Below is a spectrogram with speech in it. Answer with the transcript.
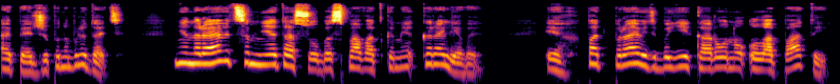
опять же понаблюдать. Не нравится мне эта особа с повадками королевы. Эх, подправить бы ей корону лопатой.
